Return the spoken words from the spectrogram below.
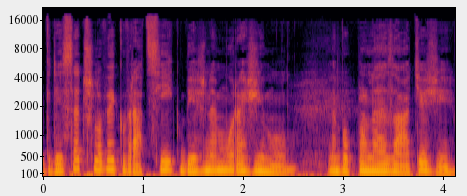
Kdy se člověk vrací k běžnému režimu nebo plné zátěži?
